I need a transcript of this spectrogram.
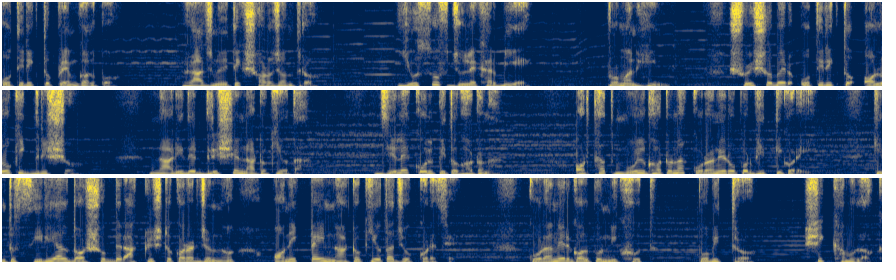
অতিরিক্ত প্রেম গল্প রাজনৈতিক ষড়যন্ত্র। ইউসুফ জুলেখার বিয়ে, প্রমাণহীন, শৈশবের অতিরিক্ত অলৌকিক দৃশ্য। নারীদের দৃশ্যের নাটকীয়তা। জেলে কল্পিত ঘটনা। অর্থাৎ মূল ঘটনা কোরআনের ওপর ভিত্তি করেই। কিন্তু সিরিয়াল দর্শকদের আকৃষ্ট করার জন্য অনেকটাই নাটকীয়তা যোগ করেছে। কোরআনের গল্প নিখুঁত, পবিত্র, শিক্ষামূলক।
